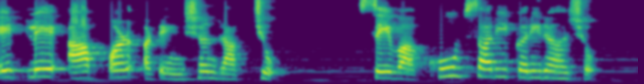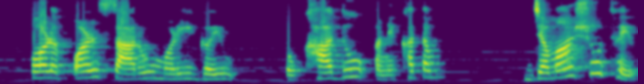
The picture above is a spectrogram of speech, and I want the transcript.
એટલે આ પણ અટેન્શન રાખજો. સેવા ખૂબ સારી કરી રહ્યા છો. ફળ પણ સારું મળી ગયું. તો ખાધું અને ખતમ. જમા શું થયું?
